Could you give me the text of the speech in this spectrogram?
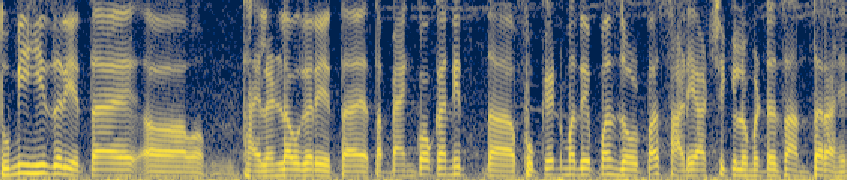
तुम्हीही जर येत आहे थायलंडला वगैरे येत आहे आता बँकॉक आणि फुकेटमध्ये पण जवळपास साडेआठशे किलोमीटरचं अंतर आहे.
